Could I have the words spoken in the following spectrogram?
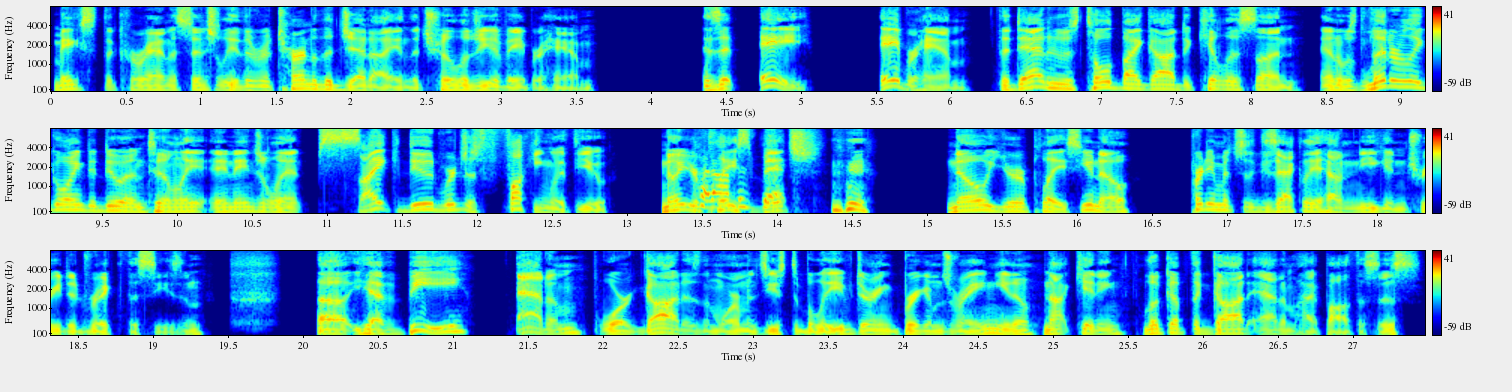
makes the Quran essentially the return of the Jedi in the trilogy of Abraham. Is it A, Abraham, the dad who was told by God to kill his son and was literally going to do it until an angel went, Psych, dude, we're just fucking with you. Know your Cut place, bitch. know your place. You know, pretty much exactly how Negan treated Rick this season. Uh, you have B, Adam, or God, as the Mormons used to believe during Brigham's reign. You know, not kidding. Look up the God Adam hypothesis.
